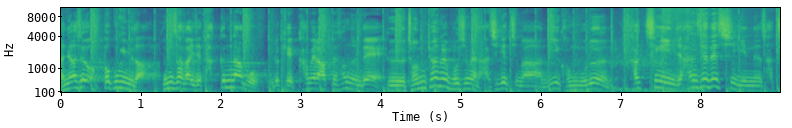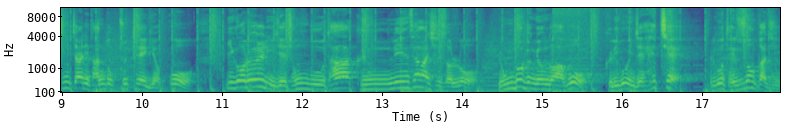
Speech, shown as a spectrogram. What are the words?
안녕하세요. 뻐꾸기입니다. 공사가 이제 다 끝나고 이렇게 카메라 앞에 섰는데 그 전편을 보시면 아시겠지만 이 건물은 각 층에 이제 한 세대씩 있는 4층짜리 단독 주택이었고 이거를 이제 전부 다 근린 생활시설로 용도 변경도 하고 그리고 이제 해체 그리고 대수성까지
